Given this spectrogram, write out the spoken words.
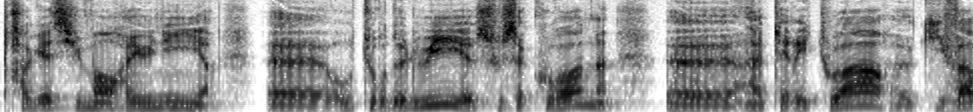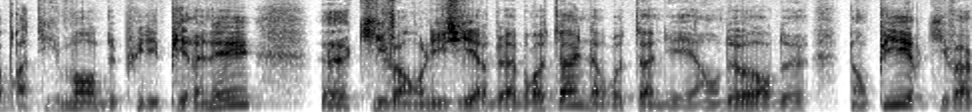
progressivement réunir autour de lui, sous sa couronne, un territoire qui va pratiquement de depuis les Pyrénées, euh, qui va en lisière de la Bretagne. La Bretagne est en dehors de l'Empire, qui va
